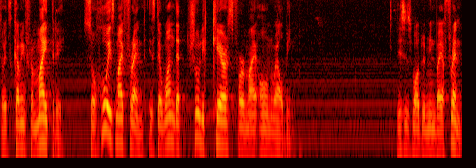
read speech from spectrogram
So, it's coming from Maitri. So, who is my friend? Is the one that truly cares for my own well being. This is what we mean by a friend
